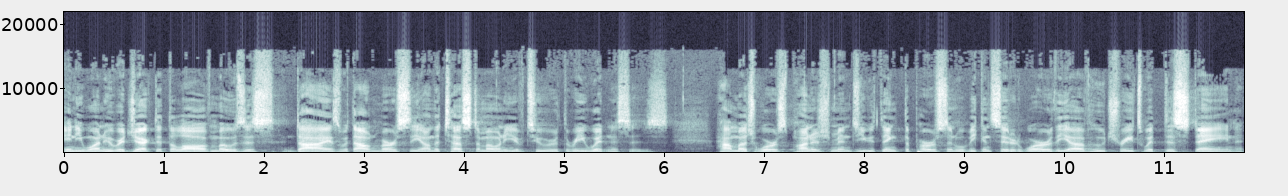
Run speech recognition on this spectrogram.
Anyone who rejected the law of Moses dies without mercy on the testimony of two or three witnesses. How much worse punishment do you think the person will be considered worthy of who treats with disdain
